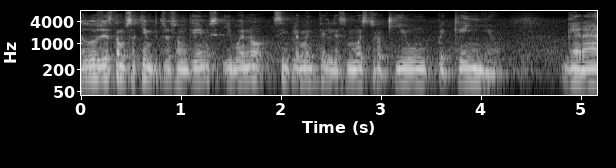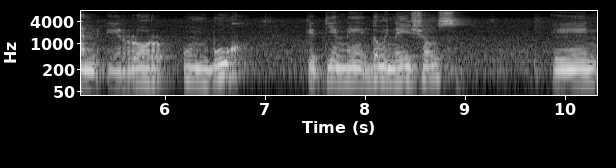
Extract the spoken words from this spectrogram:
Saludos, ya estamos aquí en Peterson Games y bueno, simplemente les muestro aquí un pequeño, gran error, un bug que tiene Dominations en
